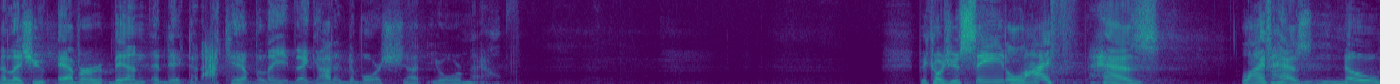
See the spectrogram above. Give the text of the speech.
Unless you've ever been addicted. I can't believe they got a divorce. Shut your mouth. Because you see, life has, life has no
